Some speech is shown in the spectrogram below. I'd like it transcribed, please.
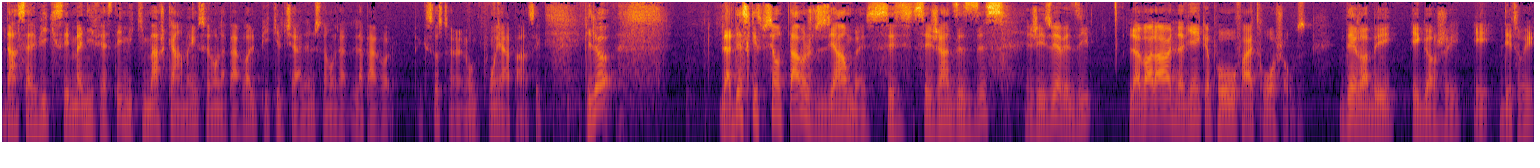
dans sa vie qui s'est manifesté, mais qui marche quand même selon la parole, puis qui le challenge selon la, parole. Fait ça, c'est un autre point à penser. Puis là, la description de tâche du diable, ben, c'est Jean 10, 10. Jésus avait dit, le voleur ne vient que pour faire trois choses dérober, égorger et détruire.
